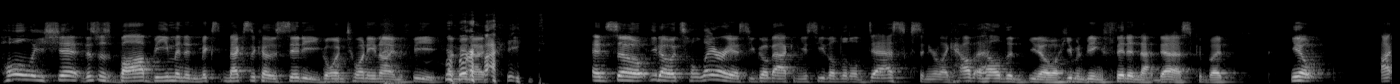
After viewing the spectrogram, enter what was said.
holy shit, this was Bob Beamon in Mex- Mexico City going 29 feet. I mean, I, and so, you know, it's hilarious. You go back and you see the little desks and you're like, how the hell did, you know, a human being fit in that desk? But, you know, I,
